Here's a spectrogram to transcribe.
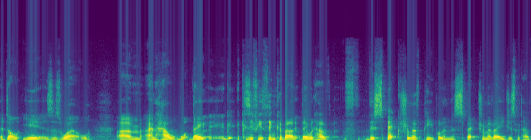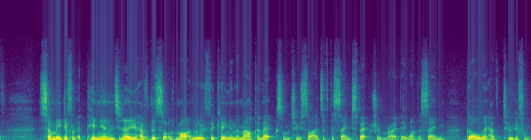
adult years as well. Um, and how, what they, because if you think about it, they would have the spectrum of people and the spectrum of ages would have so many different opinions. You know, you have the sort of Martin Luther King and the Malcolm X on two sides of the same spectrum, right? They want the same goal. They have two different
